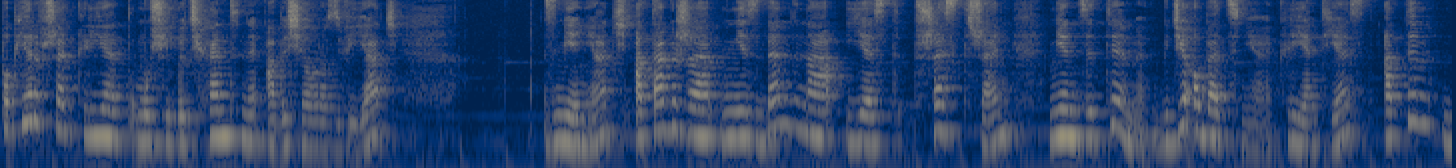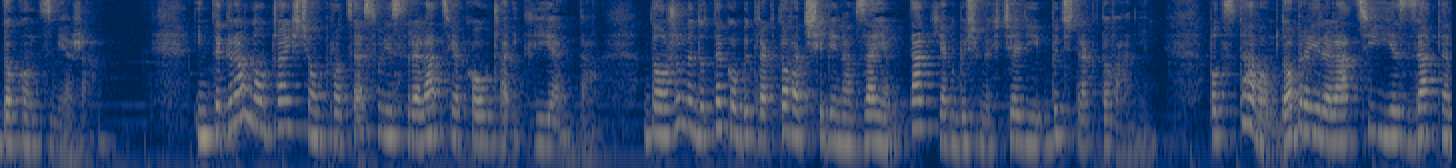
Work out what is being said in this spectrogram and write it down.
Po pierwsze, klient musi być chętny, aby się rozwijać, zmieniać, a także niezbędna jest przestrzeń między tym, gdzie obecnie klient jest, a tym, dokąd zmierza. Integralną częścią procesu jest relacja coacha i klienta. Dążymy do tego, by traktować siebie nawzajem tak, jakbyśmy chcieli być traktowani. Podstawą dobrej relacji jest zatem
